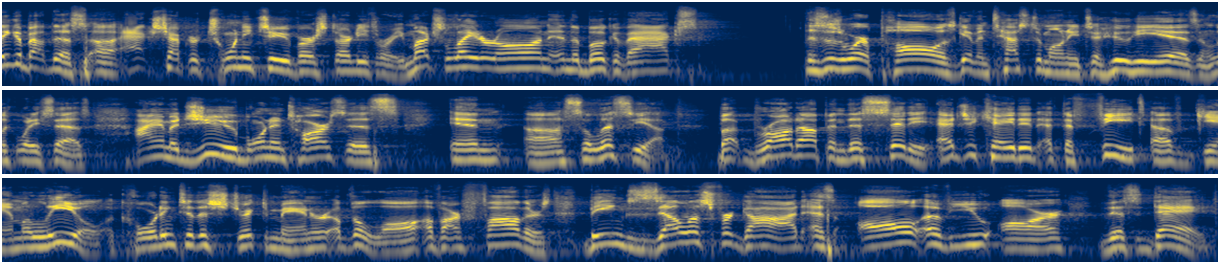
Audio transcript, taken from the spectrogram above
Think about this uh, Acts chapter 22, verse 33. Much later on in the book of Acts, this is where Paul is giving testimony to who he is. And look what he says I am a Jew born in Tarsus in uh, Cilicia but brought up in this city, educated at the feet of Gamaliel, according to the strict manner of the law of our fathers, being zealous for God as all of you are this day.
